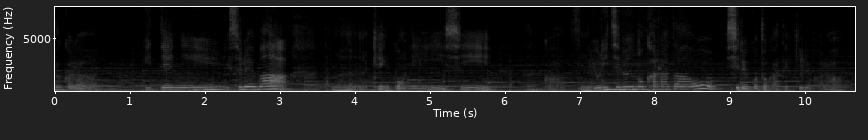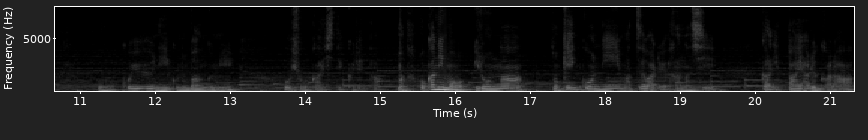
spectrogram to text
だから一定にすれば多分健康にいいしなんかそのより自分の体を知ることができるからそうこういうふうにこの番組を紹介してくれた、まあ、他にもいろんなその健康にまつわる話がいっぱいあるから、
